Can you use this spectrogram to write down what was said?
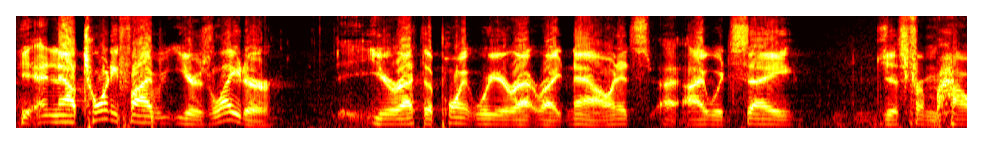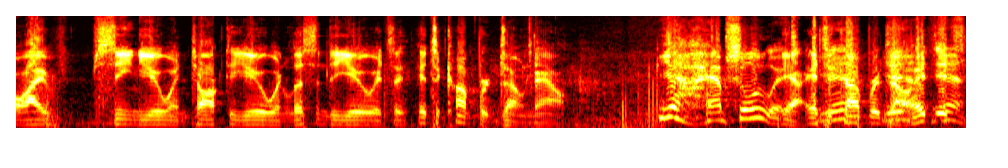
Yeah, and now 25 years later, you're at the point where you're at right now, and it's I would say, just from how I've seen you and talked to you and listened to you. It's a it's a comfort zone now. Yeah, absolutely. Yeah, it's a comfort zone. yeah, It, it's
